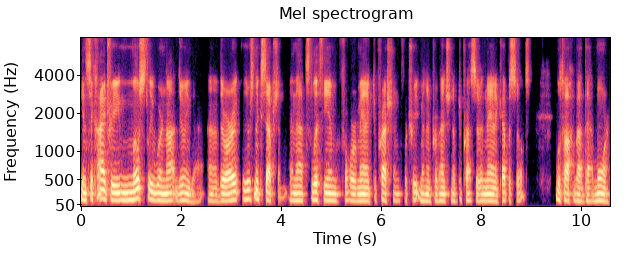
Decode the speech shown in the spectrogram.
In psychiatry, mostly we're not doing that. Uh, there are there's an exception, and that's lithium for manic depression for treatment and prevention of depressive and manic episodes. We'll talk about that more.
